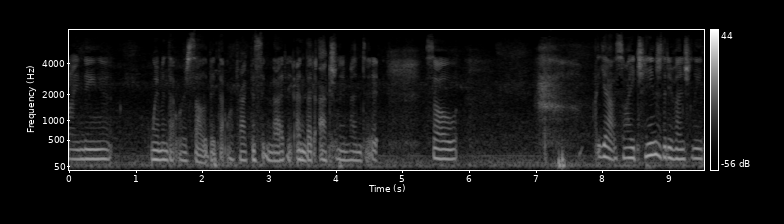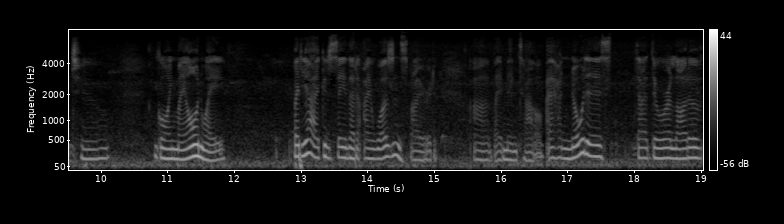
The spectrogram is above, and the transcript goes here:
finding women that were celibate, that were practicing that, and that actually meant it. So, yeah, so I changed it eventually to going my own way. But yeah, I could say that I was inspired uh, by Tao. I had noticed that there were a lot of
